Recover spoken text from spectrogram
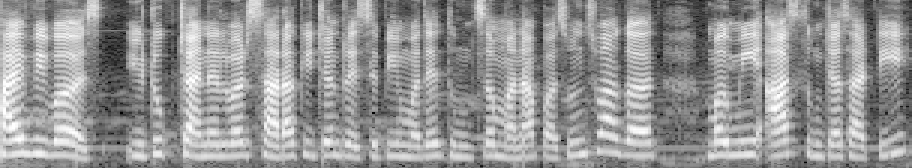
हाय विवर्स यूट्यूब चॅनलवर सारा किचन रेसिपीमध्ये तुमचं मनापासून स्वागत. मग मी आज तुमच्यासाठी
